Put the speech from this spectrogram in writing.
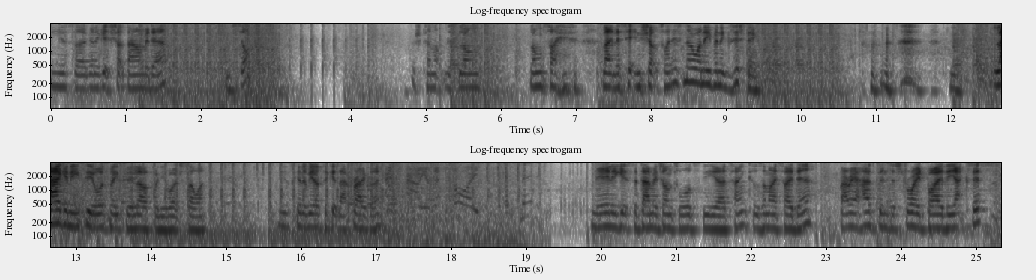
He is uh, going to get shut down mid-air himself. Can up this long, long side, like hitting shots where there's no one even existing. Lag in ET always makes me laugh when you watch someone. He's going to be able to get that frag though. Nearly gets the damage on towards the uh, tank. It was a nice idea. Barrier has been destroyed by the Axis.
